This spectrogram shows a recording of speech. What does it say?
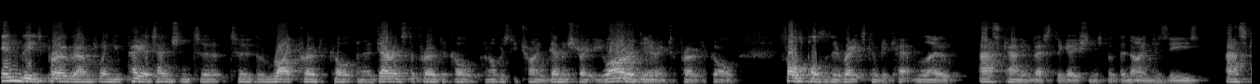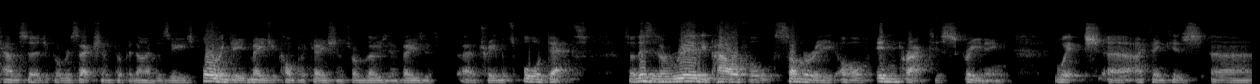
in these programs, when you pay attention to, to the right protocol and adherence to protocol, and obviously try and demonstrate you are adhering to protocol, false positive rates can be kept low, as can investigations for benign disease, as can surgical resection for benign disease, or indeed major complications from those invasive uh, treatments or deaths. So this is a really powerful summary of in-practice screening, which uh, I think is uh,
